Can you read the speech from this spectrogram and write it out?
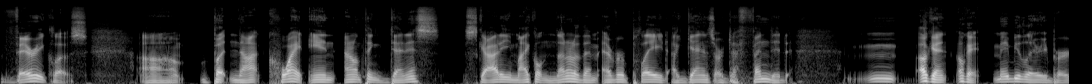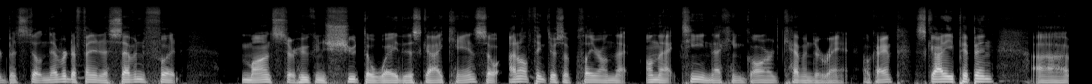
very close. Um, but not quite. And I don't think Dennis Scottie, Michael, none of them ever played against or defended. Okay, okay, maybe Larry Bird, but still never defended a seven foot monster who can shoot the way this guy can. So I don't think there's a player on that on that team that can guard Kevin Durant. Okay, Scottie Pippen. Uh,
